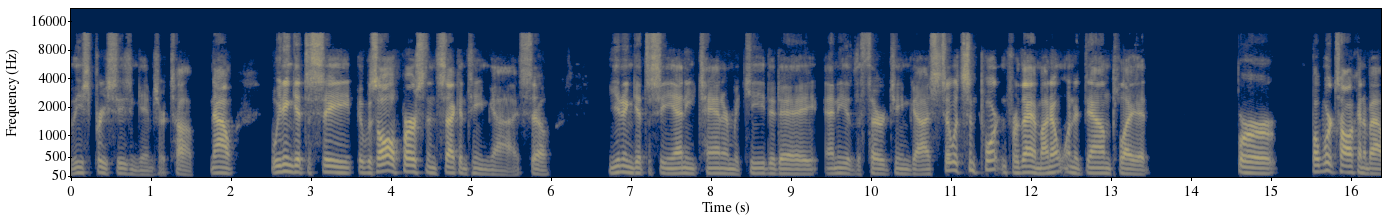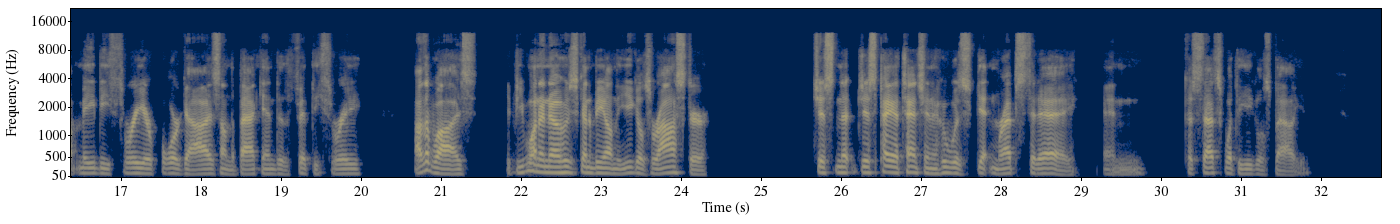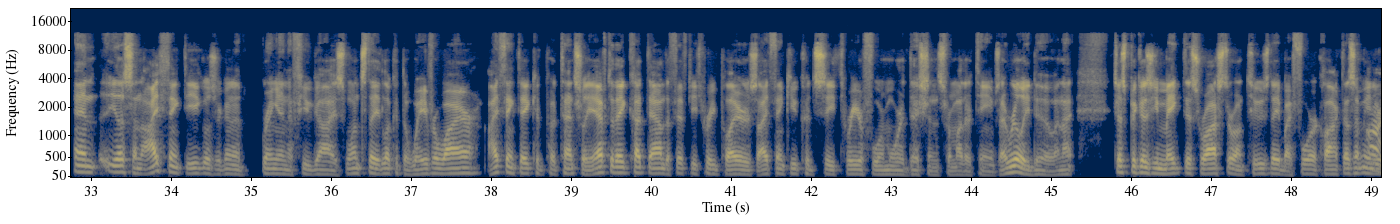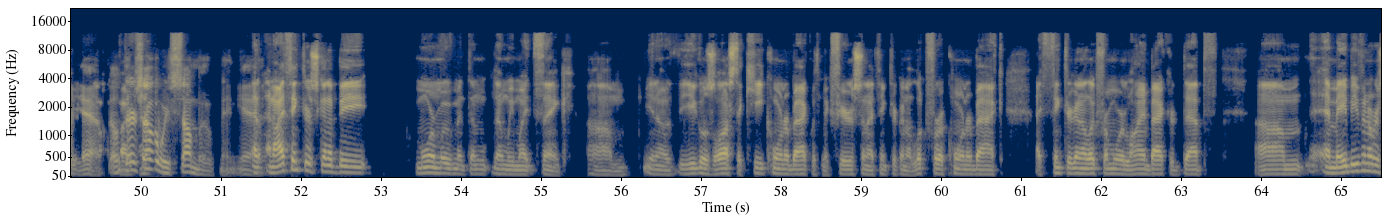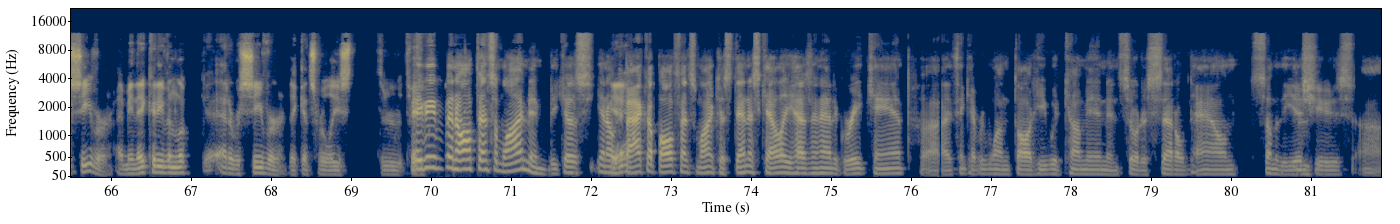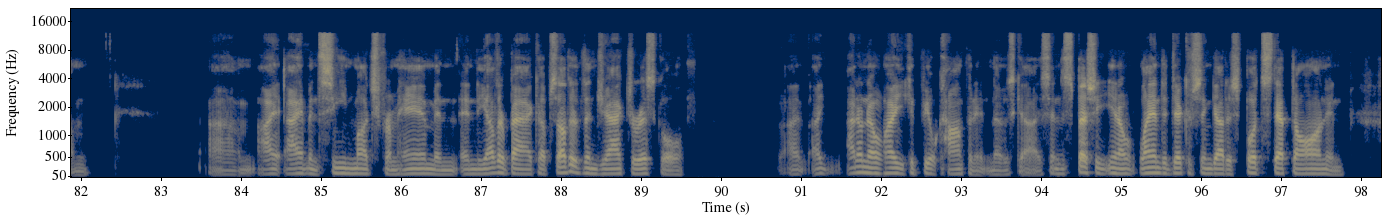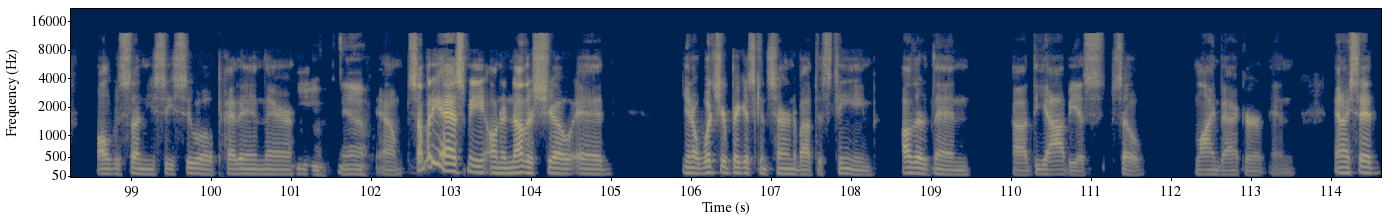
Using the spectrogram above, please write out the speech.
these preseason games are tough. Now, we didn't get to see it was all first and second team guys. So you didn't get to see any Tanner McKee today, any of the third team guys. So it's important for them. I don't want to downplay it for but we're talking about maybe three or four guys on the back end of the 53. Otherwise, if you want to know who's going to be on the Eagles roster, just just pay attention to who was getting reps today and because that's what the Eagles value. And listen, I think the Eagles are going to bring in a few guys. Once they look at the waiver wire, I think they could potentially, after they cut down to 53 players, I think you could see three or four more additions from other teams. I really do. And I, just because you make this roster on Tuesday by four o'clock doesn't mean oh, yeah. There's 10. always some movement. Yeah. And, and, I think there's going to be more movement than than we might think. Um, you know, the Eagles lost a key cornerback with McPhearson. I think they're going to look for a cornerback. I think they're going to look for more linebacker depth um, and maybe even a receiver. I mean, they could even look at a receiver that gets released through, through maybe even offensive lineman because you know yeah. backup offensive line because Dennis Kelly hasn't had a great camp. Uh, I think everyone thought he would come in and sort of settle down some of the mm. issues. Um, um, I I haven't seen much from him and and the other backups other than Jack Driscoll. I, I I don't know how you could feel confident in those guys, and especially you know Landon Dickerson got his foot stepped on, and all of a sudden you see Sua Opeta in there. Mm, yeah, yeah. Somebody asked me on another show, Ed, you know, what's your biggest concern about this team other than uh, the obvious? So linebacker and and I said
